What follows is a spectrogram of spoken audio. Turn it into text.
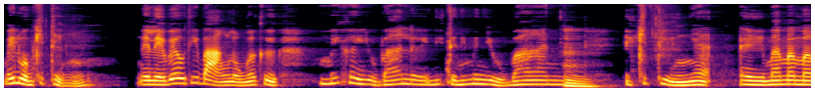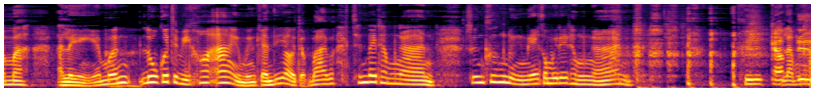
ไม่รวมคิดถึงในเลเวลที่บางลงก็คือ ไม่เคยอยู่บ้านเลยนี่แต่นี่มันอยู่บ้านอืมเอ้ยคิดถึงอะเออมามามามาอะไรอย่างเงี้ยเหมือนลูกก็จะมีข้ออ้างอีกเหมือนกันที่ออกจากบ้านว่าฉันไปทำงาน ซึ่งครึ่งหนึ่งเนี้ยก็ไม่ได้ทำงาน คือกลับดึกลำค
